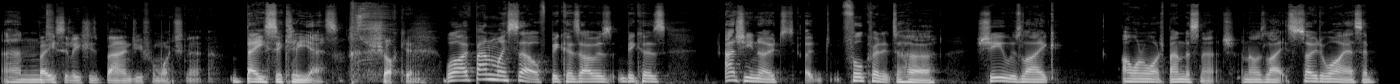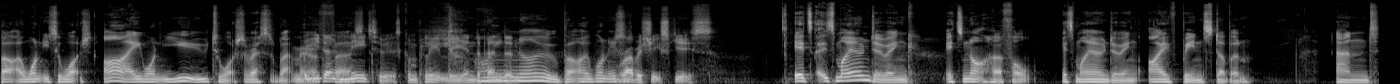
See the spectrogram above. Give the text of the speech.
and Basically, she's banned you from watching it. basically yes. Shocking. Well, I've banned myself because I was because actually no, t- uh, full credit to her. She was like, "I want to watch Bandersnatch," and I was like, "So do I." I said, "But I want you to watch. I want you to watch the rest of Black Mirror." But you don't first." need to. It's completely I independent. know, but I wanted. To, Rubbish excuse. it's it's my own doing. It's not her fault. It's my own doing. I've been stubborn, and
